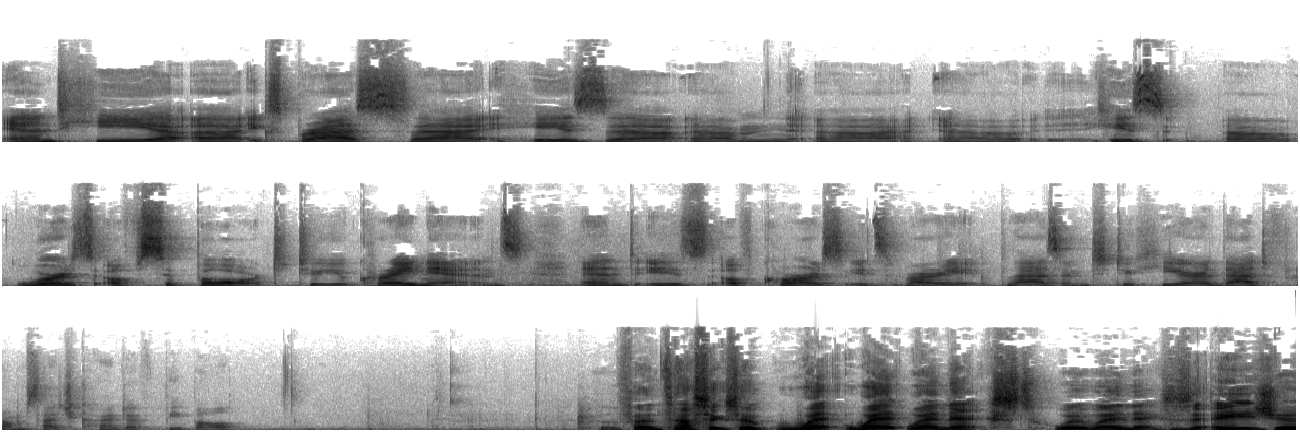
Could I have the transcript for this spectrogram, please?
and he uh, expressed uh, his um, his words of support to Ukrainians, and is of course it's very pleasant to hear that from such kind of people. Fantastic. So where where where next? Where where next? Is it Asia?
